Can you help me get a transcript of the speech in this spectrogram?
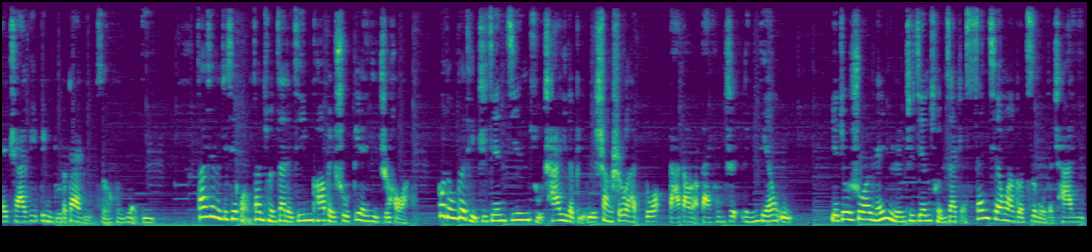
HIV 病毒的概率则会越低。发现了这些广泛存在的基因 copy 数变异之后啊，不同个体之间基因组差异的比率上升了很多，达到了百分之零点五。也就是说，人与人之间存在着三千万个字母的差异。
